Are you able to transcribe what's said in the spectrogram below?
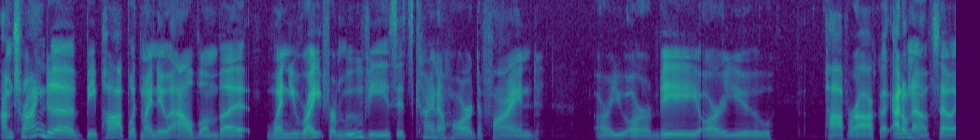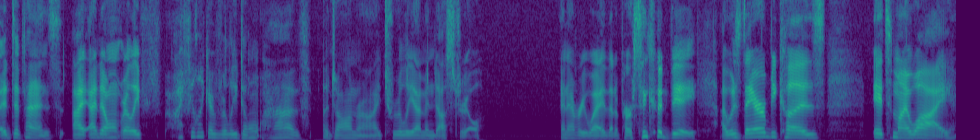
I'm trying to be pop with my new album, but when you write for movies, it's kind of hard to find. Are you R&B? Are you pop rock? Like, I don't know. So it depends. I, I don't really. I feel like I really don't have a genre. I truly am industrial in every way that a person could be. I was there because it's my why.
